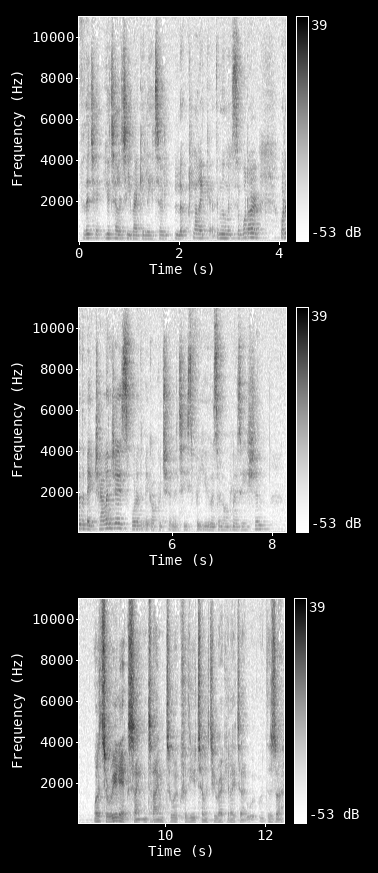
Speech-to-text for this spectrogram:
for the t- utility regulator look like at the moment? So what are what are the big challenges? What are the big opportunities for you as an organisation? Well, it's a really exciting time to work for the utility regulator. There's a,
